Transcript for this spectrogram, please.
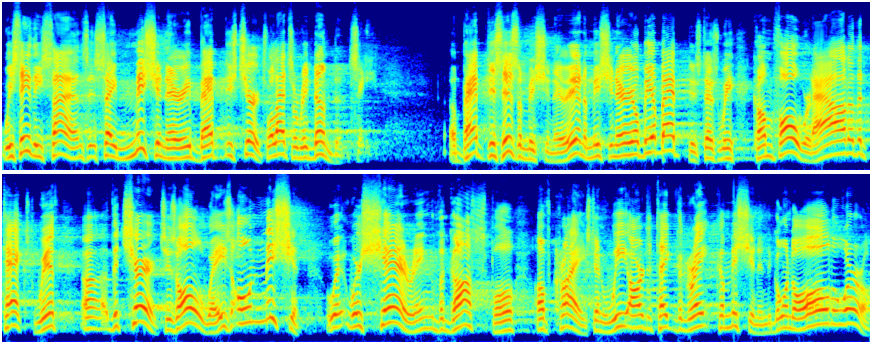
We see these signs that say Missionary Baptist Church. Well, that's a redundancy. A Baptist is a missionary, and a missionary will be a Baptist as we come forward out of the text with uh, the church is always on mission. We're sharing the gospel of Christ, and we are to take the Great Commission and to go into all the world,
